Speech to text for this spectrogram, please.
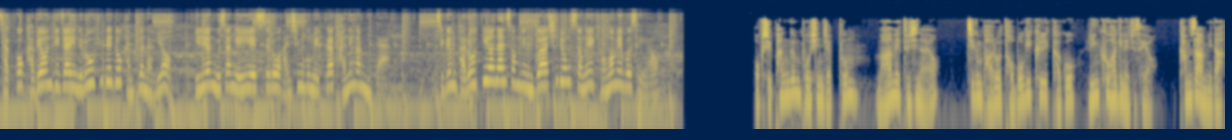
작고 가벼운 디자인으로 휴대도 간편하며 1년 무상 AS로 안심 구매가 가능합니다. 지금 바로 뛰어난 성능과 실용성을 경험해보세요. 혹시 방금 보신 제품 마음에 드시나요? 지금 바로 더보기 클릭하고 링크 확인해주세요. 감사합니다.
